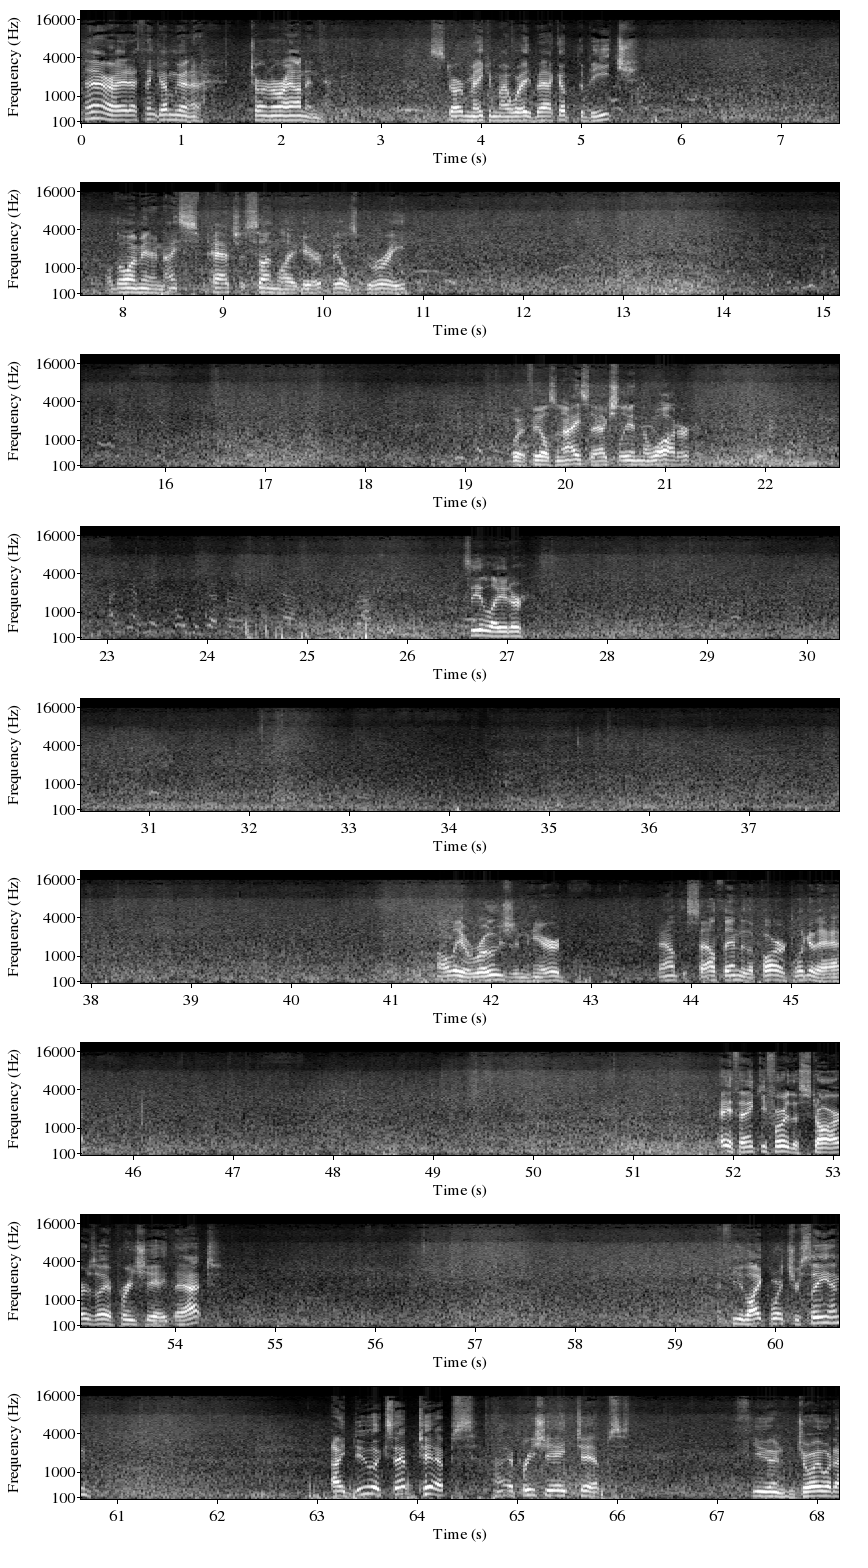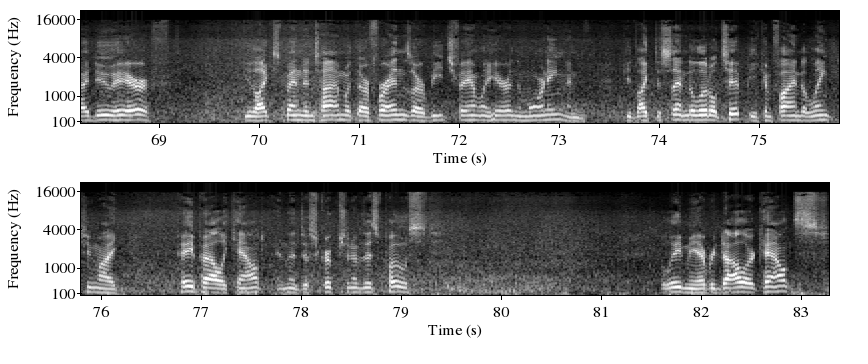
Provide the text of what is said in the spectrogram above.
All right, I think I'm gonna turn around and start making my way back up the beach. Although I'm in a nice patch of sunlight here, it feels great. Boy, it feels nice actually in the water. See you later. The erosion here down at the south end of the park. Look at that. Hey, thank you for the stars. I appreciate that. If you like what you're seeing, I do accept tips. I appreciate tips. If you enjoy what I do here, if you like spending time with our friends, our beach family here in the morning, and if you'd like to send a little tip, you can find a link to my PayPal account in the description of this post. Believe me, every dollar counts.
